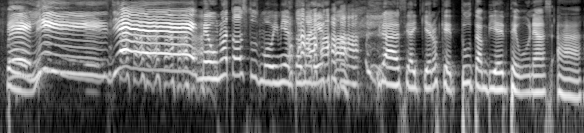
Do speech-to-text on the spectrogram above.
feliz. ¡Feliz! ¡Yay! Me uno a todos tus movimientos, María. Gracias y quiero que tú también te unas a,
